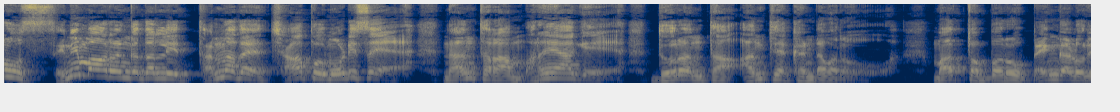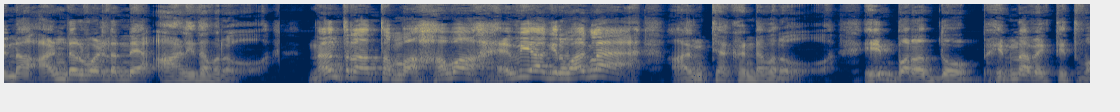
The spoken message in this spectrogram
ಇಬ್ಬರು ಸಿನಿಮಾ ರಂಗದಲ್ಲಿ ತನ್ನದೇ ಛಾಪು ಮೂಡಿಸಿ ನಂತರ ಮರೆಯಾಗಿ ದುರಂತ ಅಂತ್ಯ ಕಂಡವರು ಮತ್ತೊಬ್ಬರು ಬೆಂಗಳೂರಿನ ಅಂಡರ್ ವರ್ಲ್ಡ್ ಅನ್ನೇ ಆಳಿದವರು. ನಂತರ ತಮ್ಮ ಹವಾ ಹೆವಿ ಆಗಿರುವಾಗಲೇ ಅಂತ್ಯ ಕಂಡವರು ಇಬ್ಬರದ್ದು ಭಿನ್ನ ವ್ಯಕ್ತಿತ್ವ.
